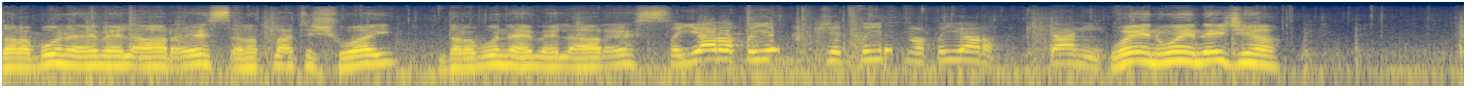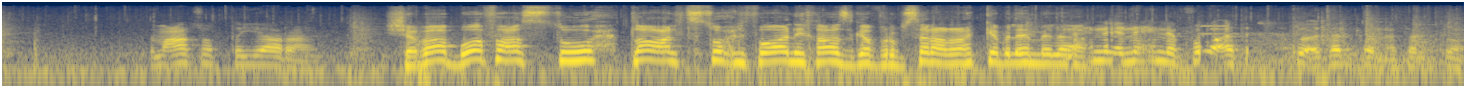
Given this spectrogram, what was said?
ضربونا MLRS أنا طلعت شوي. ضربونا MLRS طيارة طيارة shit طيارة طيارة. ثاني. وين وين؟ أي جهة؟ سمعان صوت طيارة. شباب وقفوا على السطوح. طلعوا على السطوح الفوقاني خلاص قفروا بسرعة ركب ال MLR نحن نحن فوق قتلتهم قتلتهم قتلتهم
